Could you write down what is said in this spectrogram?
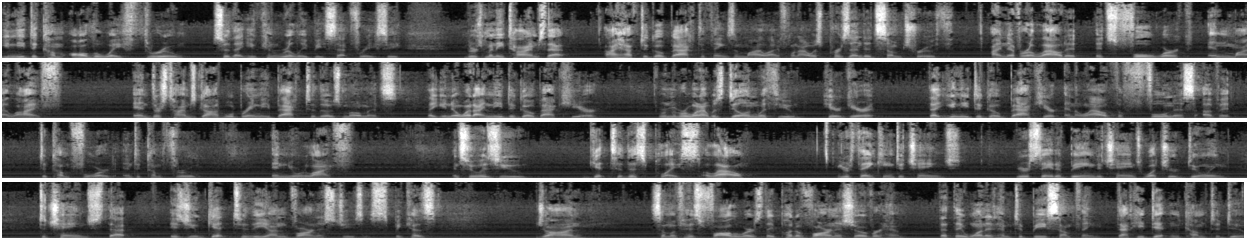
you need to come all the way through so that you can really be set free. See, there's many times that I have to go back to things in my life when I was presented some truth. I never allowed it its full work in my life. And there's times God will bring me back to those moments that, you know what, I need to go back here. Remember when I was dealing with you here, Garrett? That you need to go back here and allow the fullness of it to come forward and to come through in your life. And so as you get to this place, allow your thinking to change, your state of being to change, what you're doing to change, that as you get to the unvarnished Jesus, because John, some of his followers, they put a varnish over him that they wanted him to be something that he didn't come to do.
